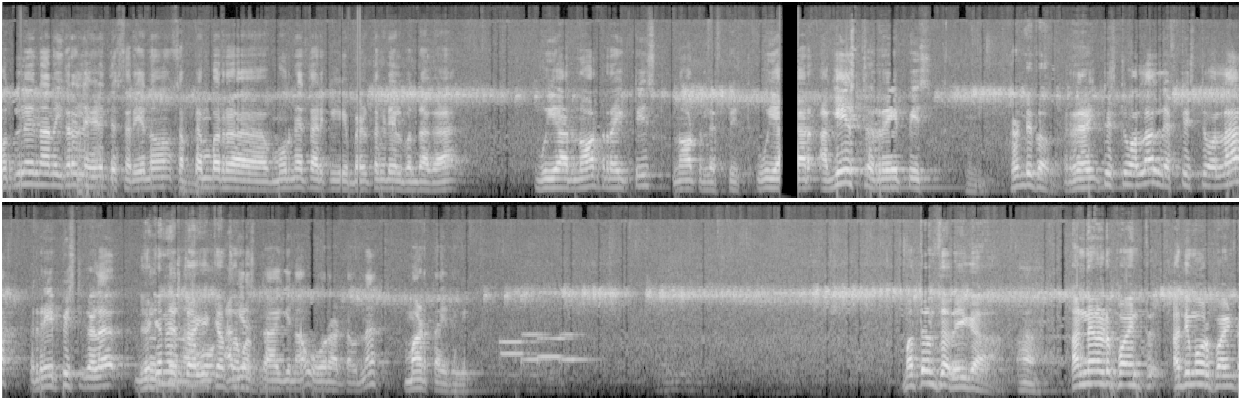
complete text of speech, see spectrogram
ಮೊದಲೇ ನಾನು ಇದರಲ್ಲಿ ಹೇಳಿದ್ದೆ ಸರ್ ಏನು ಸೆಪ್ಟೆಂಬರ್ ಮೂರನೇ ತಾರೀಕಿಗೆ ಬೆಳ್ತಂಗಡಿಯಲ್ಲಿ ಬಂದಾಗ we are not rightist not leftist we are against rapist ಖಂಡಿತ. ರೈಟ್ ರೈಟಿಸ್ಟು ಅಲ್ಲ ಲೆಫ್ಟಿಸ್ಟು ಅಲ್ಲ ರೇಪಿಸ್ಟ್ಗಳ ಆಗಿ ನಾವು ಹೋರಾಟವನ್ನು ಮಾಡ್ತಾ ಇದ್ದೀವಿ. ಮತ್ತೊಂದು ಸರ್ ಈಗ ಹನ್ನೆರಡು ಪಾಯಿಂಟ್ ಹದಿಮೂರು ಪಾಯಿಂಟ್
